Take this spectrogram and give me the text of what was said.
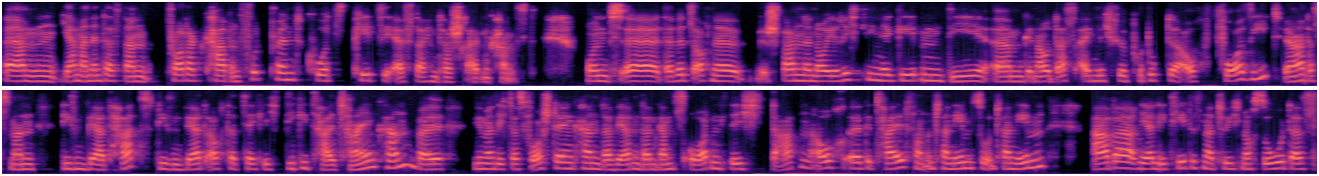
ähm, ja, man nennt das dann Product Carbon Footprint, kurz PCF, dahinter schreiben kannst. Und äh, da wird es auch eine spannende neue Richtlinie geben, die ähm, genau das eigentlich für Produkte auch vorsieht, ja, dass man diesen Wert hat, diesen Wert auch tatsächlich digital teilen kann, weil wie man sich das vorstellen kann, da werden dann ganz ordentlich Daten auch äh, geteilt von Unternehmen zu Unternehmen. Aber Realität ist natürlich noch so, dass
